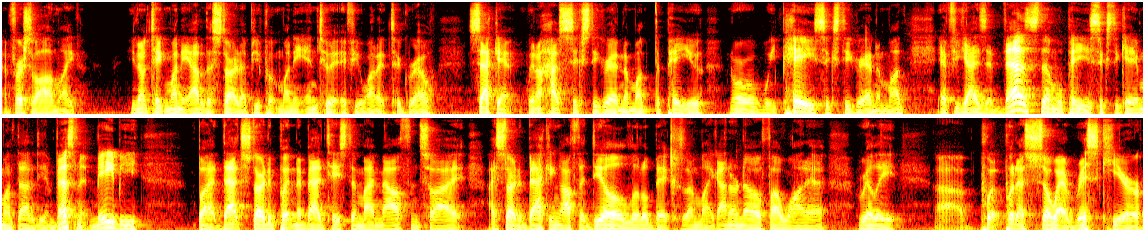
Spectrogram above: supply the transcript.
And first of all, I'm like, you don't take money out of the startup. You put money into it if you want it to grow. Second, we don't have 60 grand a month to pay you, nor will we pay 60 grand a month. If you guys invest, then we'll pay you 60K a month out of the investment, maybe. But that started putting a bad taste in my mouth. And so I, I started backing off the deal a little bit because I'm like, I don't know if I want to really uh, put put us so at risk here.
